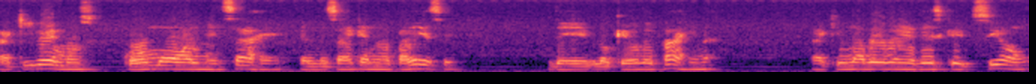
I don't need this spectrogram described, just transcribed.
Aquí vemos cómo el mensaje, el mensaje que nos aparece de bloqueo de página. Aquí una breve descripción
